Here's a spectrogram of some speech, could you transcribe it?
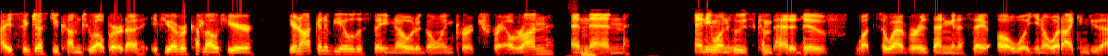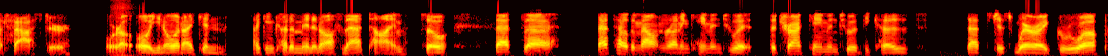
I suggest you come to Alberta. If you ever come out here, you're not going to be able to say no to going for a trail run, and hmm. then anyone who's competitive whatsoever is then going to say, "Oh, well, you know what? I can do that faster," or "Oh, you know what? I can I can cut a minute off that time." So that's uh, that's how the mountain running came into it. The track came into it because that's just where I grew up.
